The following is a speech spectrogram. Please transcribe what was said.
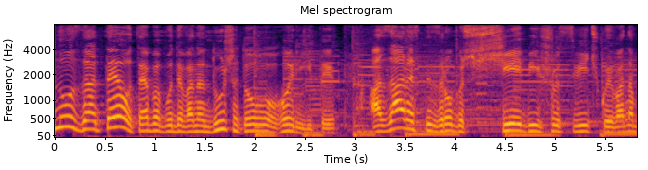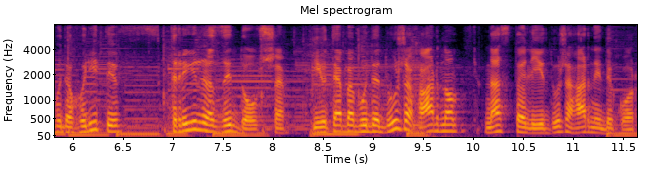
Ну, зате у тебе буде вона дуже довго горіти. А зараз ти зробиш ще більшу свічку, і вона буде горіти в три рази довше. І у тебе буде дуже гарно на столі, дуже гарний декор.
